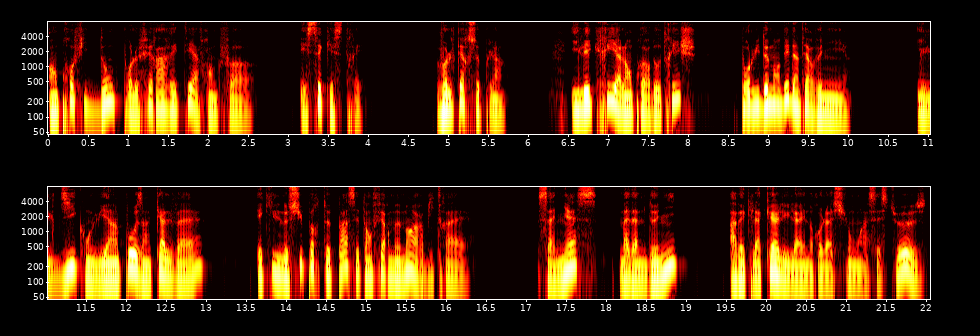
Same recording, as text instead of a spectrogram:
en profite donc pour le faire arrêter à Francfort et séquestrer. Voltaire se plaint. Il écrit à l'empereur d'Autriche pour lui demander d'intervenir. Il dit qu'on lui impose un calvaire et qu'il ne supporte pas cet enfermement arbitraire. Sa nièce, Madame Denis, avec laquelle il a une relation incestueuse,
